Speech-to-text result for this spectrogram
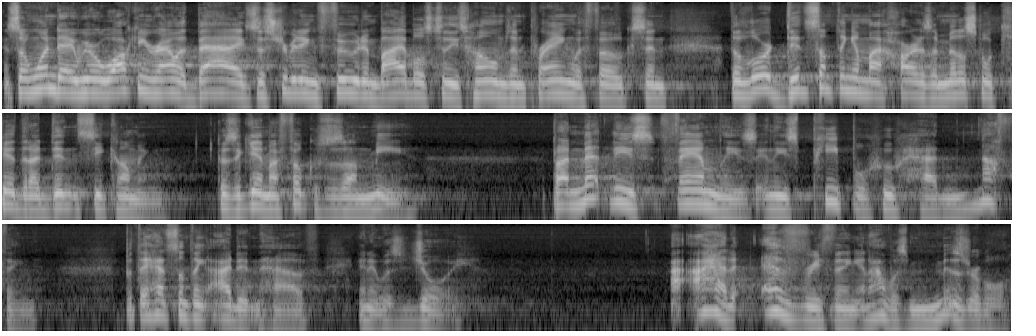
And so one day we were walking around with bags, distributing food and Bibles to these homes and praying with folks. And the Lord did something in my heart as a middle school kid that I didn't see coming. Because again, my focus was on me. But I met these families and these people who had nothing, but they had something I didn't have, and it was joy. I had everything, and I was miserable.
